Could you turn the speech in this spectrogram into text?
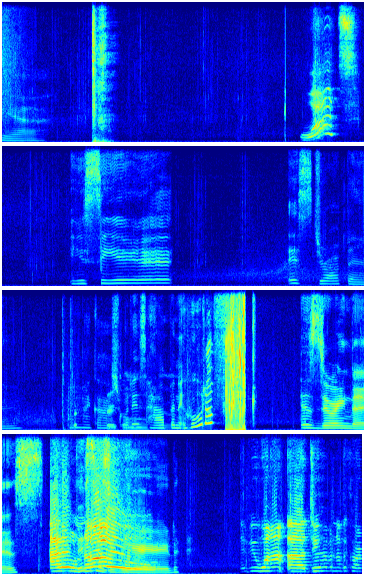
Yeah. What? You see it? It's dropping. Oh my gosh, what is happening? Who the fuck is doing this? I don't This know. is weird. If you want, uh, do you have another car?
